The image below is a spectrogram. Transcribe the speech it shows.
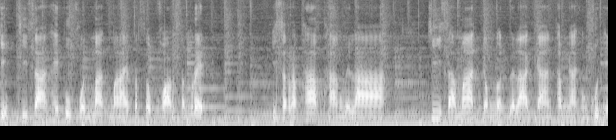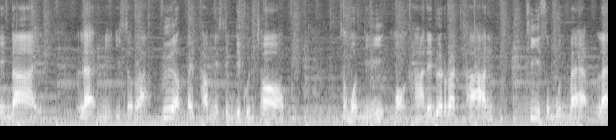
กิจที่สร้างให้ผู้คนมากมายประสบความสำเร็จ อิสรภาพทางเวลา ที่สามารถกำหนดเวลาการทำงานของคุณเองได้ และมีอิสระเพื่อไปทำในสิ่งที่คุณชอบ ทั้งหมดนี้มองหาได้ด้วยรากฐานที่สมบูรณ์แบบและ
